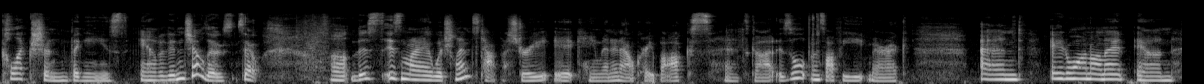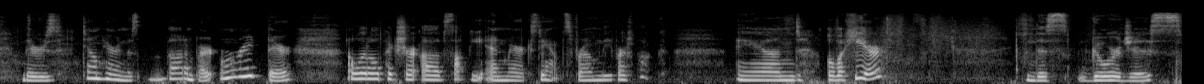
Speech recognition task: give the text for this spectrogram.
collection thingies and I didn't show those. So uh, this is my Witchlands tapestry. It came in an Owlcrate box and it's got Iseult and Safi Merik and Aeduan on it and there's down here in this bottom part right there a little picture of Safi and Merik's dance from the first book and over here this gorgeous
